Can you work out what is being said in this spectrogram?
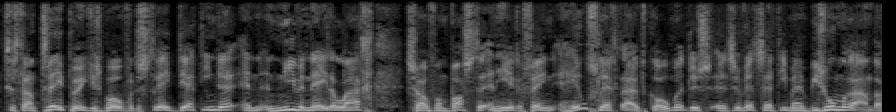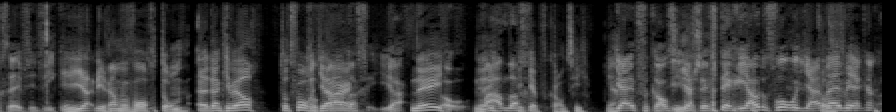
Ze staan twee puntjes boven de streep. 13 en een nieuwe nederlaag zou Van Basten en Herenveen heel slecht uitkomen. Dus het is een wedstrijd die mijn bijzondere aandacht heeft dit weekend. Ja, die gaan we volgen, Tom. Uh, dankjewel. Tot volgend Tot jaar. Maandag, ja. Nee, oh, nee, maandag. Ik heb vakantie. Ja. Jij hebt vakantie. Ja. zeg tegen jou dat volgend jaar. Wij werken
